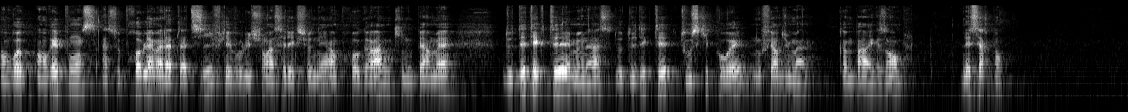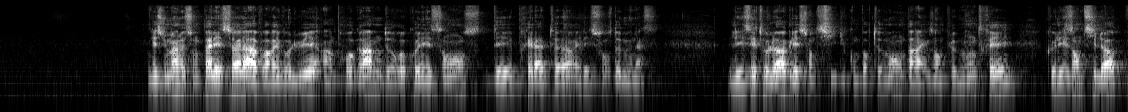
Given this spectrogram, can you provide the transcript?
En, réponse à ce problème adaptatif, l'évolution a sélectionné un programme qui nous permet de détecter les menaces, de détecter tout ce qui pourrait nous faire du mal, comme par exemple les serpents. Les humains ne sont pas les seuls à avoir évolué un programme de reconnaissance des prédateurs et des sources de menaces. Les éthologues, les scientifiques du comportement ont par exemple montré que les antilopes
